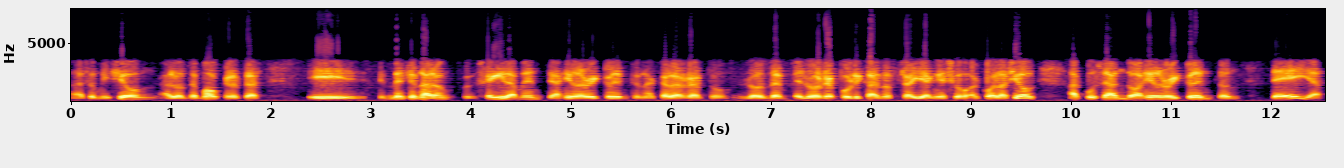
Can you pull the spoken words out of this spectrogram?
a su misión, a los demócratas, y mencionaron seguidamente a Hillary Clinton. A cada rato, los, los republicanos traían eso a colación, acusando a Hillary Clinton de ella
